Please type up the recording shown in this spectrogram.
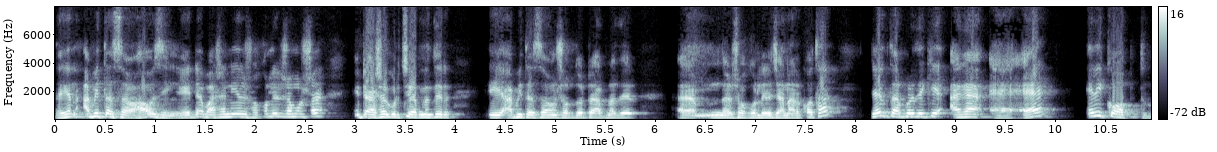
দেখেন আবিতাসাও হাউজিং, এটা ভাষা নিয়ে সকলের সমস্যা। এটা আশা করছি আপনাদের এই আবিতাসাও শব্দটা আপনাদের সকলের জানার কথা। যাই হোক, তারপরে দেখি, আগা, এ হেলিকপ্টার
